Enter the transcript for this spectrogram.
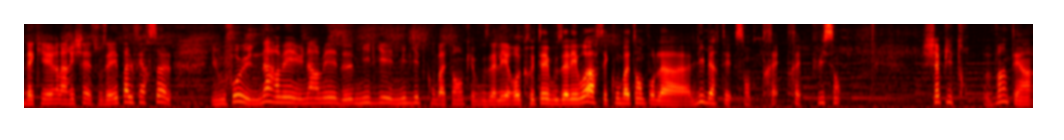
d'acquérir la richesse. Vous n'allez pas le faire seul. Il vous faut une armée, une armée de milliers et de milliers de combattants que vous allez recruter. Vous allez voir, ces combattants pour la liberté sont très très puissants. Chapitre 21,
